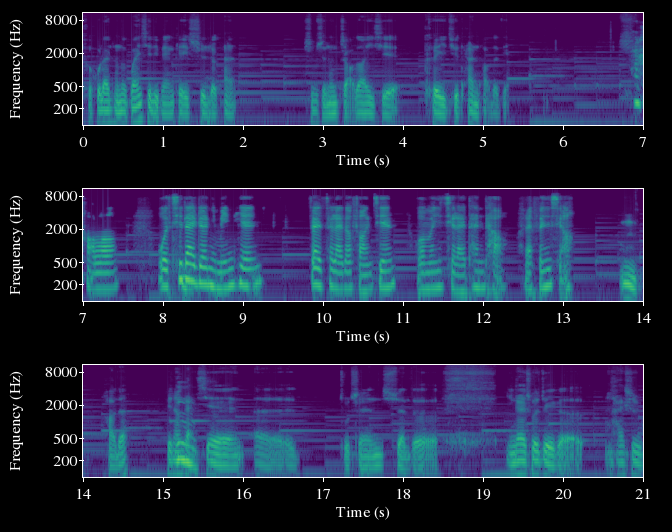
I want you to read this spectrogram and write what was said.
和胡兰成的关系里边，可以试着看是不是能找到一些可以去探讨的点。太好了，我期待着你明天再次来到房间，我们一起来探讨、来分享。嗯，好的，非常感谢，呃。主持人选择，应该说这个还是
